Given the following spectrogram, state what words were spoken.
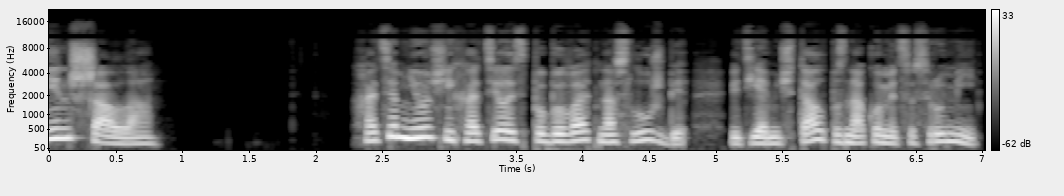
«Иншалла». Хотя мне очень хотелось побывать на службе, ведь я мечтал познакомиться с Руми,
